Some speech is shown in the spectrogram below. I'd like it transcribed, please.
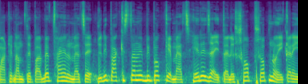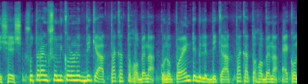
মাঠে নামতে পারবে ফাইনাল ম্যাচে। যদি পাকিস্তানের বিপক্ষে ম্যাচ হেরে যায়, তাহলে সব স্বপ্ন এখানেই শেষ। সুতরাং সমীকরণের দিকে আর তাকাতে হবে না। কোনো পয়েন্ট টেবিলের দিকে আর তাকাতে হবে না। এখন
